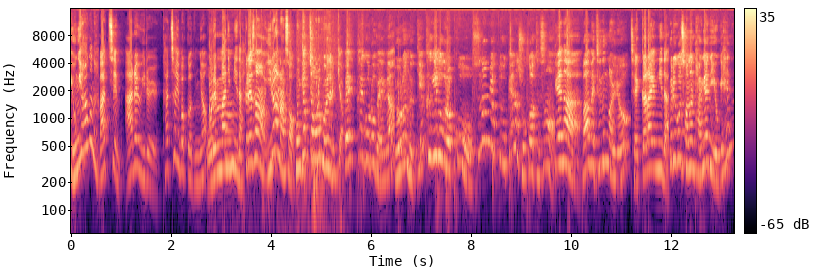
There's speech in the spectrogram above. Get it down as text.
용이하구나. 마침 아래 위를 갖춰 입었거든요. 오랜만입니다. 그래서 일어나서 본격적으로 보여드릴게요. 백팩으로 매면 이런 느낌? 크기도 그렇고 수납력도 꽤나 좋을 것 같아서 꽤나 마음에 드는걸요? 제 까라입니다. 그리고 저는 당연히 여기 핸들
